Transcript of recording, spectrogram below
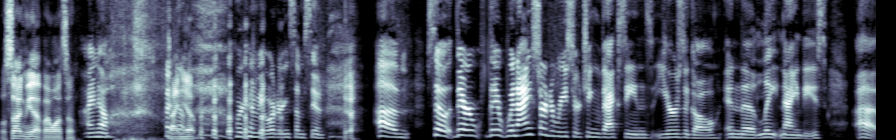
Well, sign me up. I want some. I know. Sign you We're going to be ordering some soon. Yeah. Um, so there, there, when I started researching vaccines years ago in the late nineties, uh,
